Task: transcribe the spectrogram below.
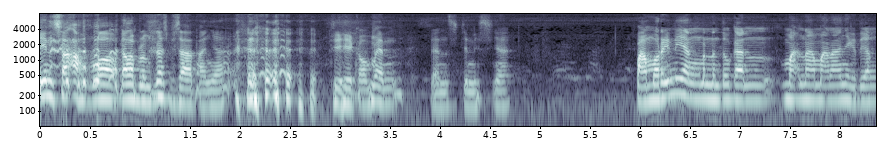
Insya Allah kalau belum jelas bisa tanya di komen dan sejenisnya. Pamor ini yang menentukan makna-maknanya gitu, yang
